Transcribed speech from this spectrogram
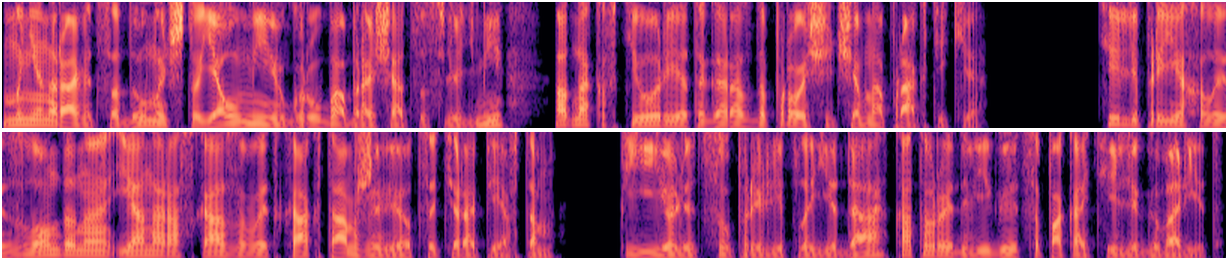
Мне нравится думать, что я умею грубо обращаться с людьми, однако в теории это гораздо проще, чем на практике. Тилли приехала из Лондона, и она рассказывает, как там живется терапевтом. К ее лицу прилипла еда, которая двигается, пока Тилли говорит.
